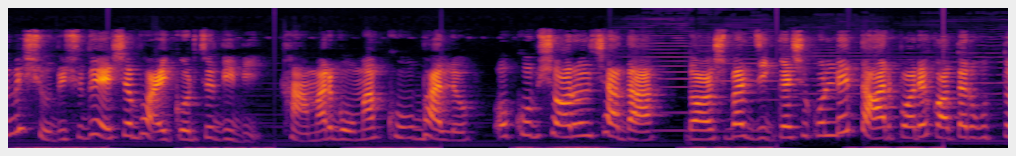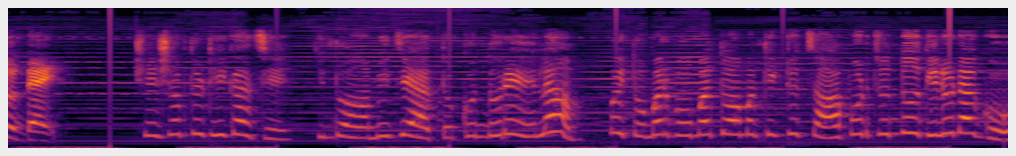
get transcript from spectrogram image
তুমি শুধু শুধু এসব ভয় করছ দিদি। আমার বৌমা খুব ভালো। ও খুব সরল সাদা। দশ বার জিজ্ঞাসা করলে তারপরে কথার উত্তর দেয়। সেসব তো ঠিক আছে কিন্তু আমি যে এতক্ষণ ধরে এলাম ওই তোমার বৌমা তো আমাকে একটু চা পর্যন্তও দিল না গো।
